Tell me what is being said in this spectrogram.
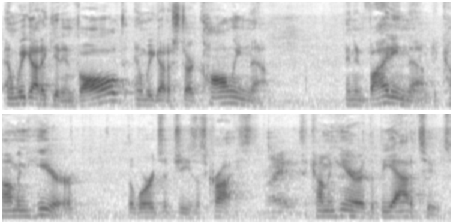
and we got to get involved and we got to start calling them and inviting them to come and hear the words of Jesus Christ Right. to come and hear the Beatitudes.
